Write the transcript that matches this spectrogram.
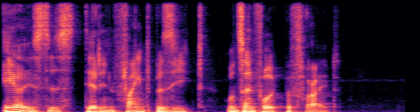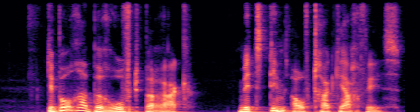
Er ist es, der den Feind besiegt und sein Volk befreit. Deborah beruft Barak mit dem Auftrag Jahwes.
